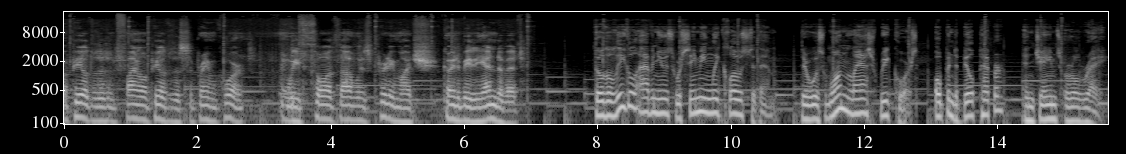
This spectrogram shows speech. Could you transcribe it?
appeal to the final appeal to the Supreme Court, we thought that was pretty much going to be the end of it. Though the legal avenues were seemingly closed to them, there was one last recourse open to Bill Pepper and James Earl Ray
